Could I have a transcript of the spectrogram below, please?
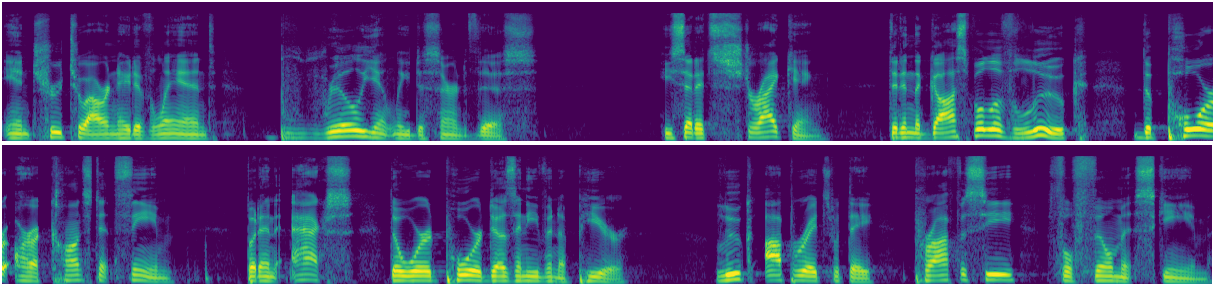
in True to Our Native Land, brilliantly discerned this. He said, It's striking that in the Gospel of Luke, the poor are a constant theme but in Acts, the word poor doesn't even appear. Luke operates with a prophecy fulfillment scheme.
